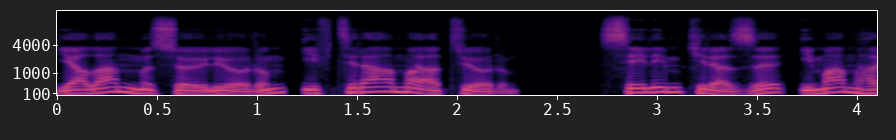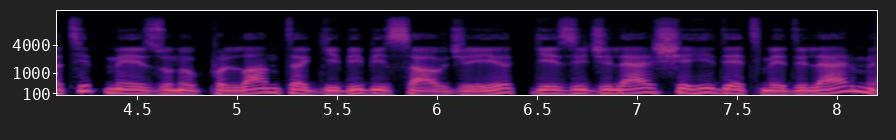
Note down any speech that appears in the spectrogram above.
Yalan mı söylüyorum, iftira mı atıyorum? Selim Kiraz'ı, İmam Hatip mezunu Pırlanta gibi bir savcıyı, geziciler şehit etmediler mi?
